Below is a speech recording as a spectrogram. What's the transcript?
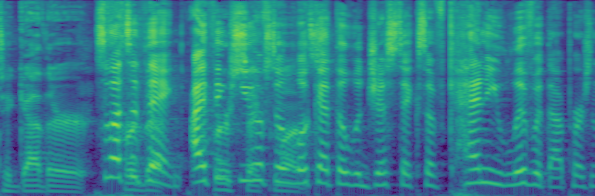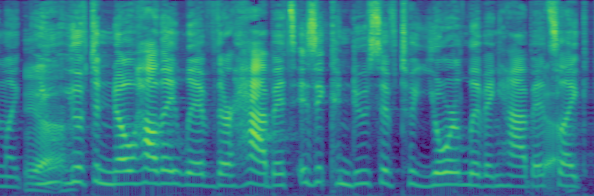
together. So that's for the thing. I think first you have six to look months. at the logistics of can you live with that person? Like Yeah. you, you have to know how they live, their habits. Is it conducive to your living habits? Like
